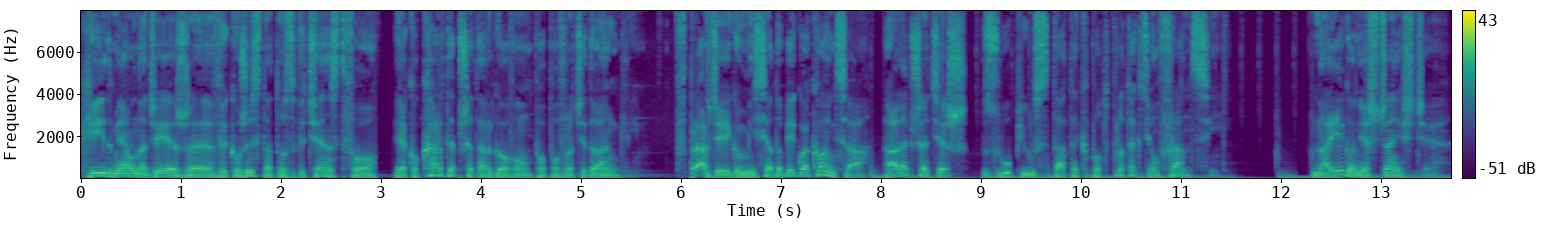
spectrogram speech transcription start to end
Kidd miał nadzieję, że wykorzysta to zwycięstwo jako kartę przetargową po powrocie do Anglii. Wprawdzie jego misja dobiegła końca, ale przecież złupił statek pod protekcją Francji. Na jego nieszczęście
